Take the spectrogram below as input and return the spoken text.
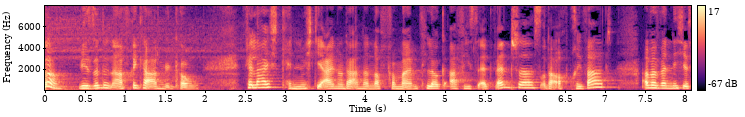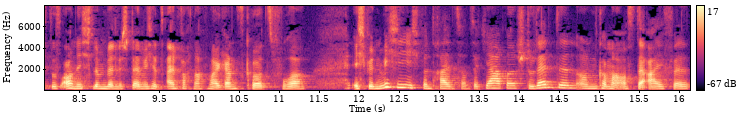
So, wir sind in Afrika angekommen. Vielleicht kennen mich die ein oder anderen noch von meinem Blog Affis Adventures oder auch privat, aber wenn nicht, ist das auch nicht schlimm, denn ich stelle mich jetzt einfach noch mal ganz kurz vor. Ich bin Michi, ich bin 23 Jahre, Studentin und komme aus der Eifel.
